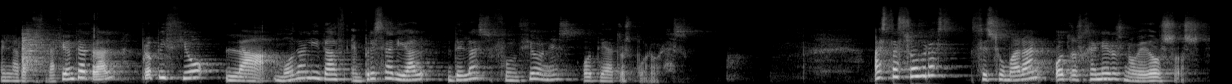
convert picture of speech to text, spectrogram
en la representación teatral, propició la modalidad empresarial de las funciones o teatros por horas. A estas obras se sumarán otros géneros novedosos,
